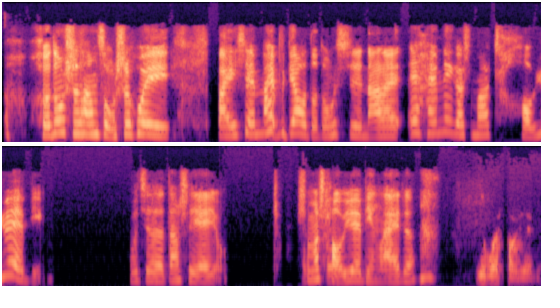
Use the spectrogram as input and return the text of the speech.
河东食堂总是会把一些卖不掉的东西拿来，哎，还有那个什么炒月饼，我记得当时也有，什么炒月饼来着？一锅炒月饼。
